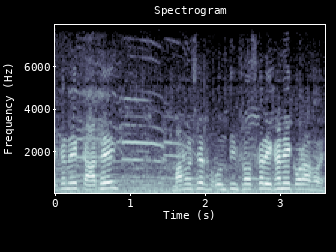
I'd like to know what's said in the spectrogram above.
এখানে কাঠে মানুষের অন্তিম সংস্কার এখানেই করা হয়।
